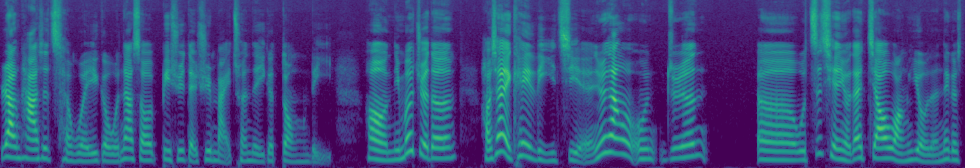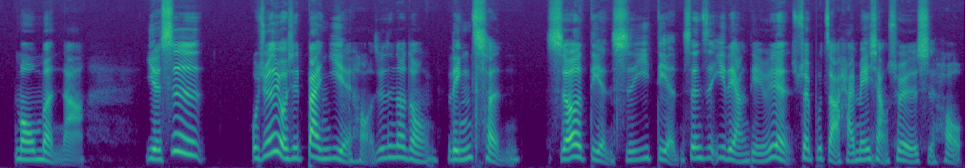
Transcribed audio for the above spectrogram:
让他是成为一个我那时候必须得去买春的一个动力。哦，你有没有觉得好像也可以理解？因为像我觉得呃，我之前有在交网友的那个 moment 啊，也是我觉得有些半夜哈，就是那种凌晨十二点、十一点，甚至一两点，有点睡不着，还没想睡的时候，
